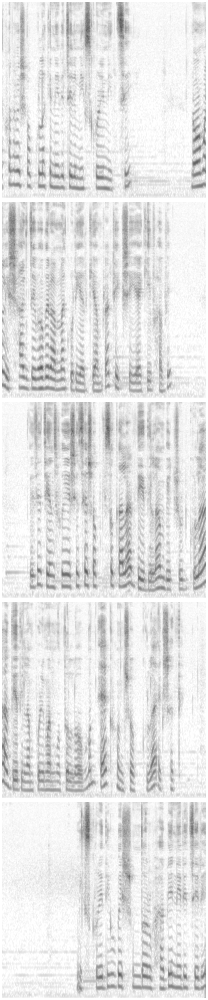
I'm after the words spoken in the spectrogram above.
এখন আমি সবগুলোকে নেড়ে চেড়ে মিক্স করে নিচ্ছি। নর্মালি শাক যেভাবে রান্না করি আর কি আমরা, ঠিক সেই একইভাবে। তো এই যে চেঞ্জ হয়ে এসেছে সব কিছু কালার দিয়ে দিলাম বিটরুটগুলা দিয়ে দিলাম পরিমাণ মতো লবণ, এখন সবগুলা একসাথে মিক্স করে দিব বেশ সুন্দরভাবে নেড়ে চেড়ে।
